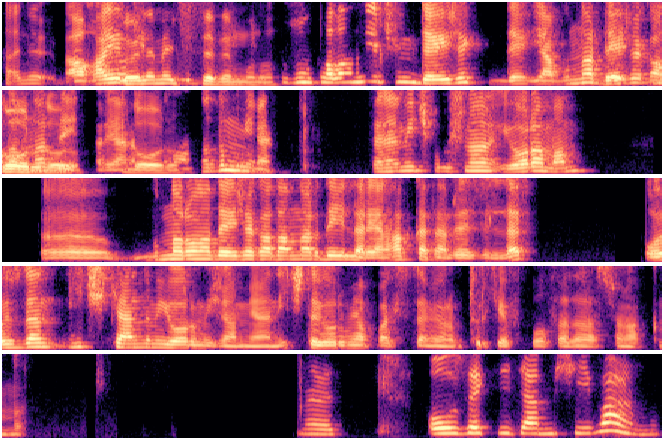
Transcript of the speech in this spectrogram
Hani Ya hayır söylemek istedim bunu. uzun falan değil çünkü değecek de, ya bunlar değecek doğru, adamlar doğru. değiller yani. Doğru. Anladın mı Doğru. yani? Ben hem hiç boşuna yoramam. Ee, bunlar ona değecek adamlar değiller yani hakikaten reziller. O yüzden hiç kendimi yormayacağım yani. Hiç de yorum yapmak istemiyorum Türkiye Futbol Federasyonu hakkında. Evet. Oğuz ekleyeceğim bir şey var mı?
